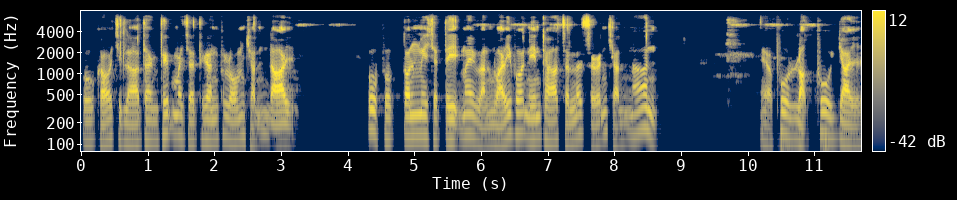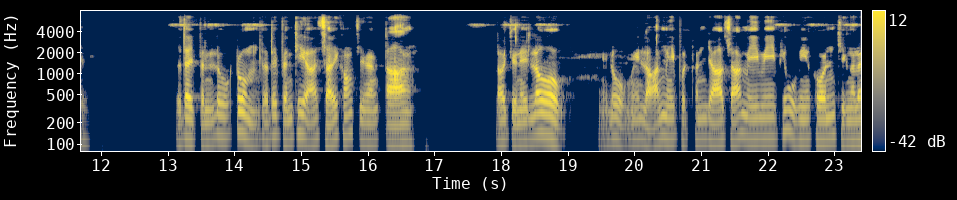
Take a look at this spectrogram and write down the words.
ภูเขาจิลาทางทึบไม่จะเทือนพระลมฉันใดผู้ฝึกตนมีสติไม่หวั่นไหวเพราะนินทาสรรเสริญฉันนั้นเนี่ยผู้หลักผู้ใหญ่ จะได้เป็นลูกตุ้ม จะได้เป็นที่อาศัยของสิ่งต่างๆ เราอยู่ในโลก มีลูกมีหลานมีปุตปัญญาสามีมีผิวมีคนสิ่งอะไร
